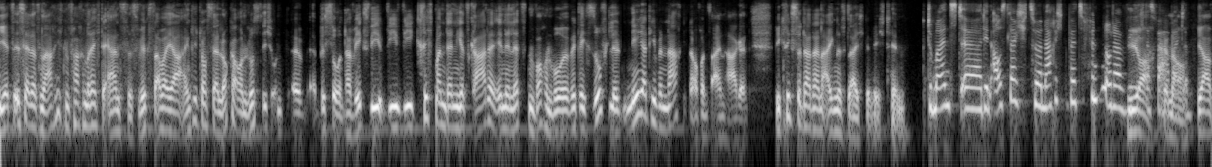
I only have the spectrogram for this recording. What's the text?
Jetzt ist ja das Nachrichtenfach ein recht ernstes, wirkst aber ja eigentlich doch sehr locker und lustig und äh, bist so unterwegs. Wie, wie, wie kriegt man denn jetzt gerade in den letzten Wochen, wo wirklich so viele negative Nachrichten auf uns einhageln, wie kriegst du da dein eigenes Gleichgewicht hin? Du meinst, äh, den Ausgleich zur Nachrichtenwelt zu finden oder wie ja, ich das verarbeite? Genau. Ja,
